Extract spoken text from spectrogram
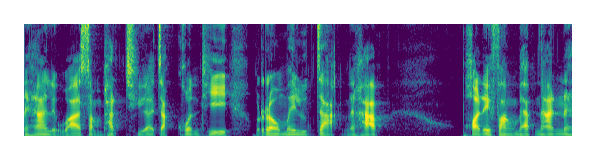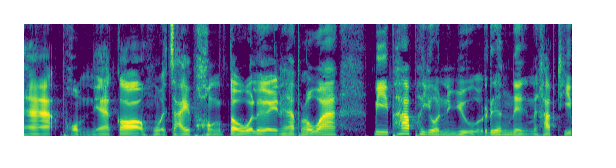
นะฮะหรือว่าสัมผัสเชื้อจากคนที่เราไม่รู้จักนะครับพอได้ฟังแบบนั้นนะฮะผมเนี่ยก็หัวใจพองโตเลยนะฮะเพราะว่ามีภาพยนตร์อยู่เรื่องหนึ่งนะครับที่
